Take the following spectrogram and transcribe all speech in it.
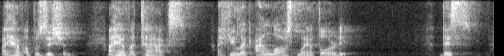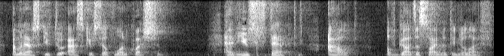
I have opposition. I have attacks. I feel like I lost my authority. This, I'm going to ask you to ask yourself one question. Have you stepped out of God's assignment in your life?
